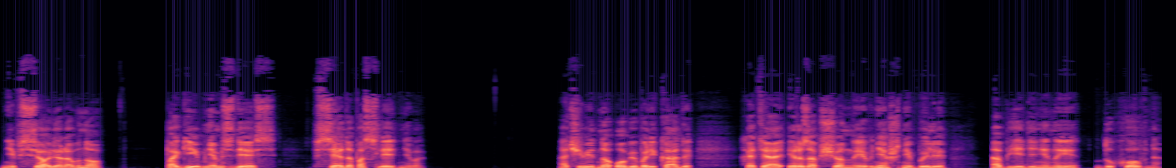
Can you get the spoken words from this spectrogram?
не все ли равно? Погибнем здесь все до последнего». Очевидно, обе баррикады, хотя и разобщенные внешне, были объединены духовно.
